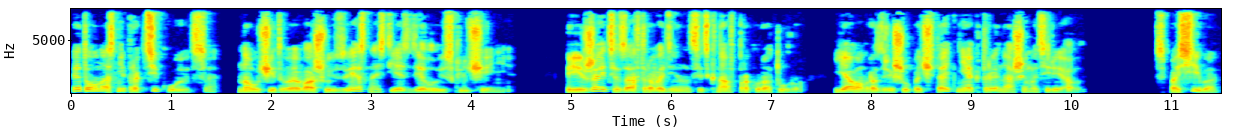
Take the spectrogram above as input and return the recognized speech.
это у нас не практикуется, но учитывая вашу известность, я сделаю исключение. Приезжайте завтра в 11 к нам в прокуратуру. Я вам разрешу почитать некоторые наши материалы». «Спасибо».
